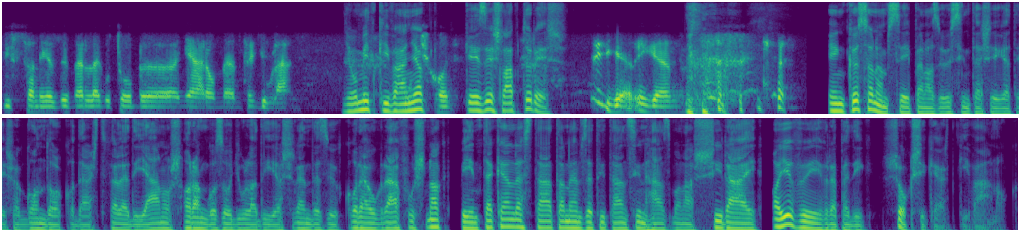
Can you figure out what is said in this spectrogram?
visszanézzük, mert legutóbb nyáron ment egy Gyulán. Jó, mit kívánjak? Úgyhogy... Kéz és lábtörés? Igen, igen. Én köszönöm szépen az őszinteséget és a gondolkodást Feledi János, harangozó gyulladíjas rendező koreográfusnak. Pénteken lesz tehát a Nemzeti Táncszínházban a Sirály, a jövő évre pedig sok sikert kívánok.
